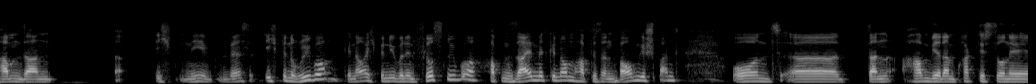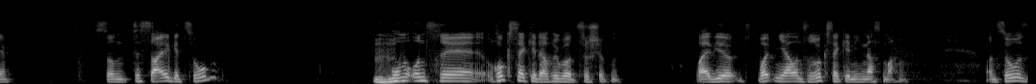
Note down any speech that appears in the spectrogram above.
haben dann, äh, ich, nee, ich bin rüber, genau, ich bin über den Fluss rüber, habe ein Seil mitgenommen, habe das an einen Baum gespannt und äh, dann haben wir dann praktisch so eine, so das Seil gezogen mhm. um unsere Rucksäcke darüber zu schippen. Weil wir wollten ja unsere Rucksäcke nicht nass machen. Und so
